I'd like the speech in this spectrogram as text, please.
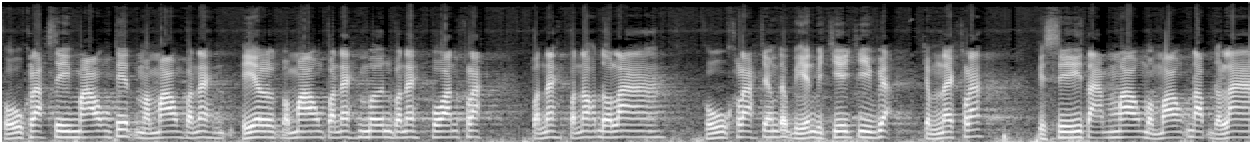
គ្រូខ្លះស៊ីម៉ោងទៀត1ម៉ោងប៉ុណ្ណេះរៀល1ម៉ោងប៉ុណ្ណេះម៉ឺនប៉ុណ្ណេះពាន់ខ្លះប៉ុណ្ណេះប៉ុណ្ណោះដុល្លារគ្រូខ្លះចឹងទៅបរៀនវិជ្ជាជីវៈចំណេះខ្លះគេស៊ីតាមម៉ោង1ម៉ោង10ដុល្លារ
